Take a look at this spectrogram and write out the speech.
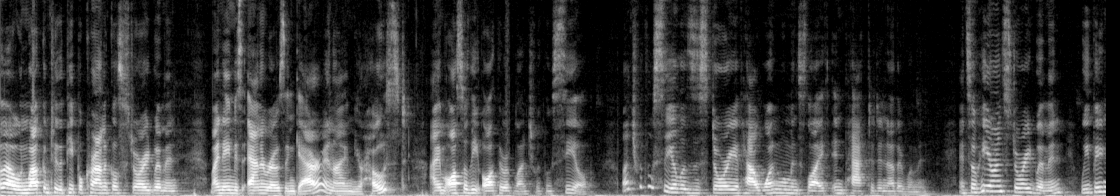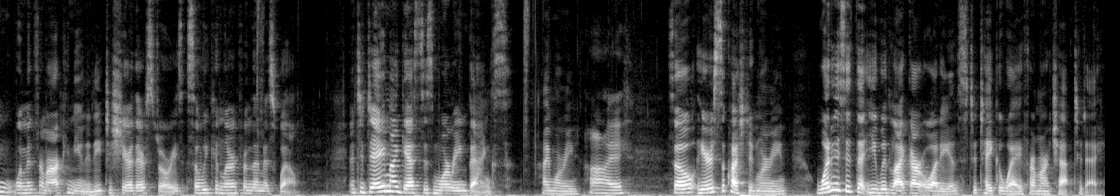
Hello, and welcome to the People Chronicles Storied Women. My name is Anna Rosengara, and I am your host. I am also the author of Lunch with Lucille. Lunch with Lucille is the story of how one woman's life impacted another woman. And so here on Storied Women, we bring women from our community to share their stories so we can learn from them as well. And today, my guest is Maureen Banks. Hi, Maureen. Hi. So here's the question, Maureen. What is it that you would like our audience to take away from our chat today?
